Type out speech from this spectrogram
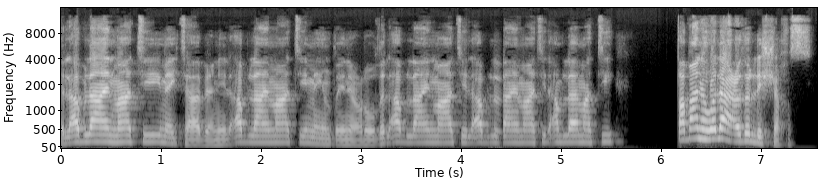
ي ال upline ماتي ما يتابعني. ال upline ماتي ما ينطيني عروض. ال upline ماتي ال upline ماتي ال upline ماتي. طبعا هو لا عذر للشخص.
